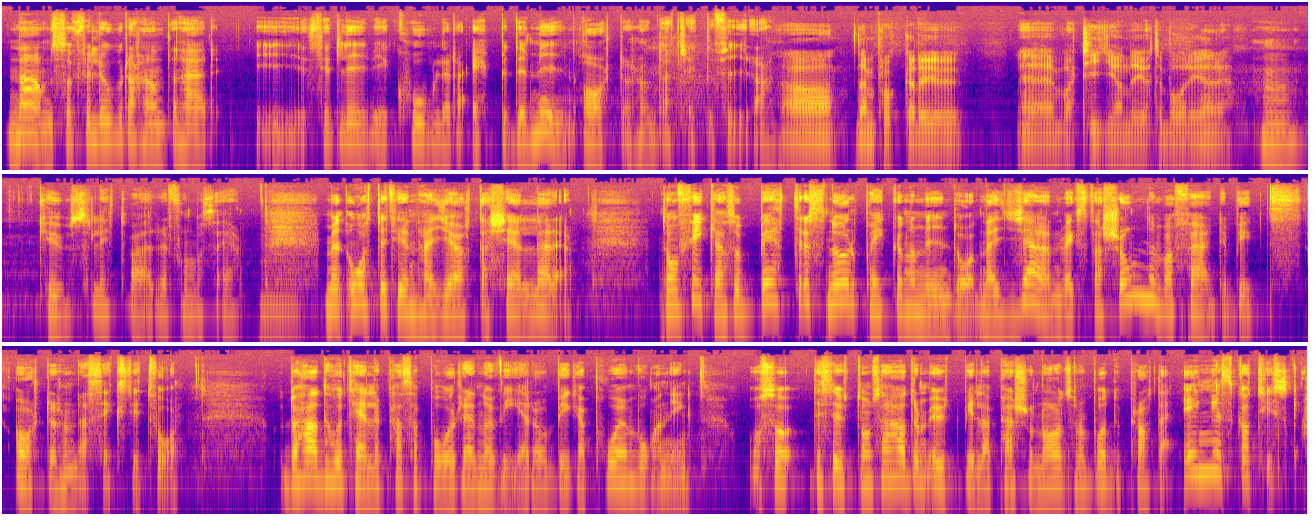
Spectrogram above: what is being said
namn så förlorade han den här i sitt liv i koleraepidemin 1834. Ja, den plockade ju eh, var tionde göteborgare. Kusligt värre får man säga. Men åter till den här Göta källare. De fick alltså bättre snurr på ekonomin då när järnvägsstationen var färdigbyggd 1862. Då hade hotellet passat på att renovera och bygga på en våning. Och så, dessutom så hade de utbildat personal som både pratade engelska och tyska.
